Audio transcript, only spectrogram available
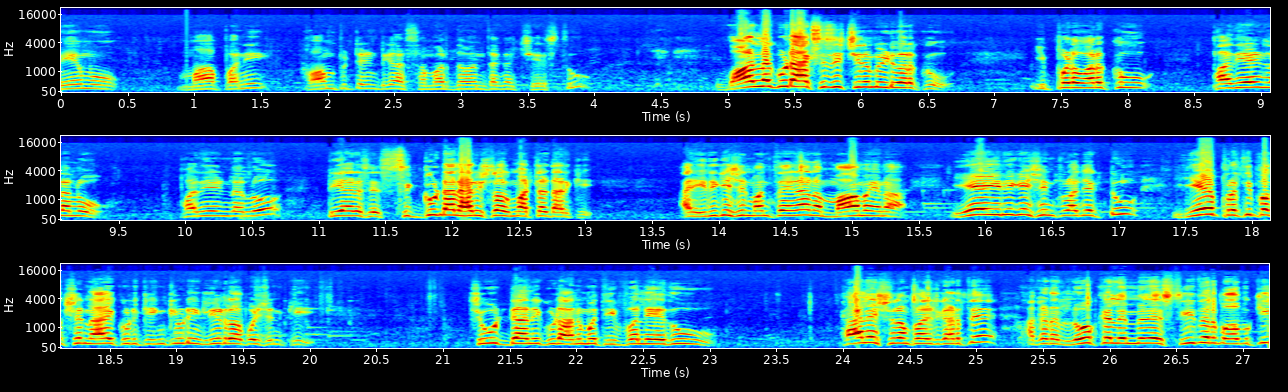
మేము మా పని కాంపిటెంట్గా సమర్థవంతంగా చేస్తూ వాళ్ళకు కూడా యాక్సెస్ ఇచ్చిన మీడి వరకు ఇప్పటి వరకు పదేండ్లలో పదేండ్లలో టీఆర్ఎస్ సిగ్గుండాలి హరీష్ రావు మాట్లాడడానికి. ఆయన ఇరిగేషన్ మంత్రి అయినా నా మామైనా ఏ ఇరిగేషన్ ప్రాజెక్టు ఏ ప్రతిపక్ష నాయకుడికి ఇంక్లూడింగ్ లీడర్ ఆపోజిషన్కి చూడ్డానికి కూడా అనుమతి ఇవ్వలేదు. కాళేశ్వరం ప్రాజెక్ట్ కడితే అక్కడ లోకల్ ఎమ్మెల్యే శ్రీధర్ బాబుకి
